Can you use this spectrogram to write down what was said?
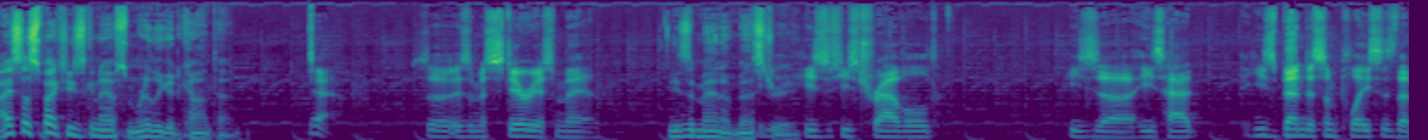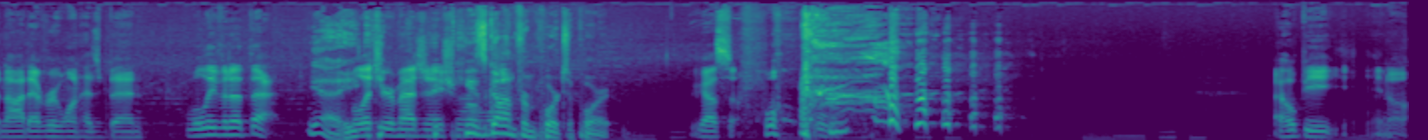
I suspect he's going to have some really good content. Yeah, he's a, he's a mysterious man. He's a man of mystery. He's he's traveled. He's uh he's had he's been to some places that not everyone has been. We'll leave it at that. yeah, he, We'll let your he- imagination. He's run gone wild. from port to port. We got some. I hope he, you know,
